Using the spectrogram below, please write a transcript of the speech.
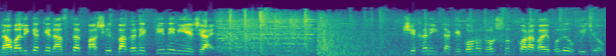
নাবালিকাকে রাস্তার পাশের বাগানে টেনে নিয়ে যায়। সেখানেই তাকে গণধর্ষণ করা হয় বলে অভিযোগ।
